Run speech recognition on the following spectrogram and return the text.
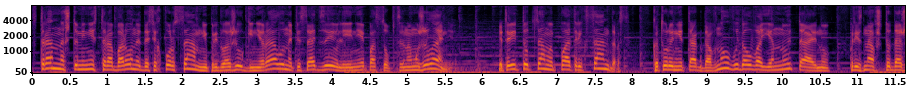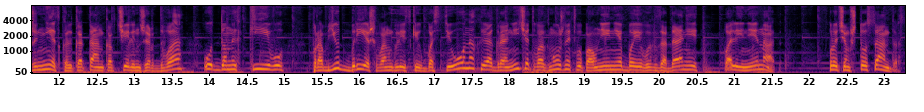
Странно, что министр обороны до сих пор сам не предложил генералу написать заявление по собственному желанию. Это ведь тот самый Патрик Сандерс, который не так давно выдал военную тайну, признав, что даже несколько танков «Челленджер-2», отданных Киеву, пробьют брешь в английских бастионах и ограничат возможность выполнения боевых заданий по линии НАТО. Впрочем, что Сандерс?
